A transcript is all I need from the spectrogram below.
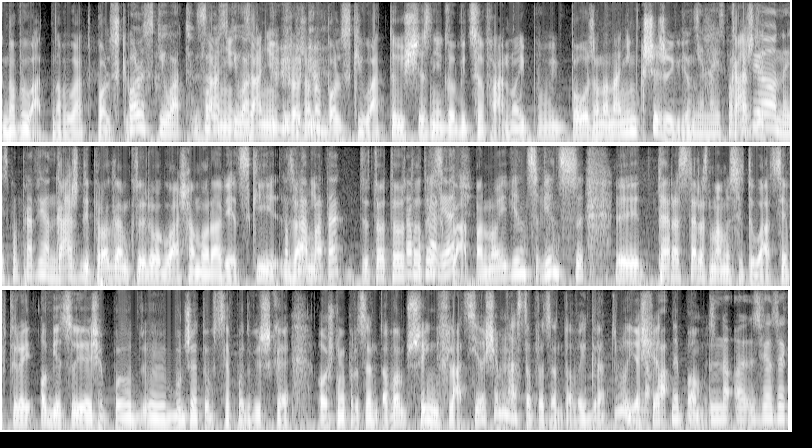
Nowy Ład, Nowy Ład, Polski Ład. Polski Ład. Polski Zanim, ład. zanim wdrożono Polski Ład, to już się z niego wycofano i po, położono na nim krzyżyk, więc Nie, no jest każdy, poprawiony, jest poprawiony. każdy program, który ogłasza Morawiecki, To zanim, klapa, tak? to, to, to, to, to jest klapa. No i więc, więc y, teraz, teraz mamy sytuację, w której obiecuje się po budżetówce podwyżkę 8% przy inflacji 18%. Gratuluję, świetny pomysł. No, e, Związek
